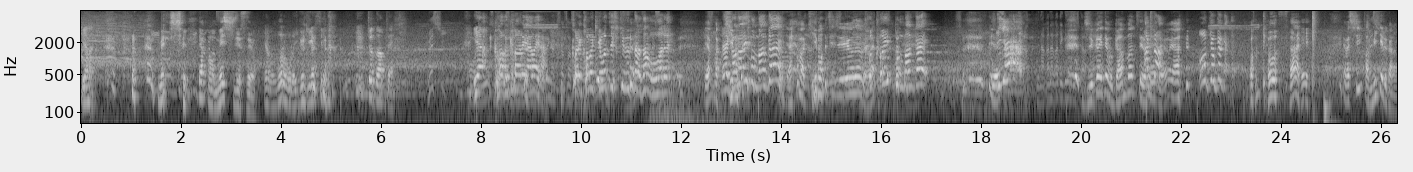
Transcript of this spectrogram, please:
ーやばい。メッシやっぱメッシですよ。やっぱボロボロいく気がしてきた。ちょっと待って。いやここれやばいな。これこの気持ち引きずったら多分終わる。やっぱえここ気持ち一本挽回。やっぱ気持ち重要だねここ一本挽回。いや。なかなかできないですから、ね。樹海でも頑張ってる方だよ。オッケーオッケーオッケオッケーオフサイドやっぱ審判見てるから。い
